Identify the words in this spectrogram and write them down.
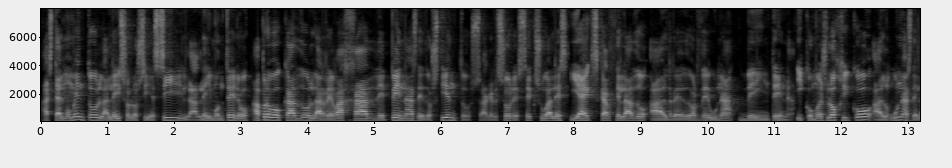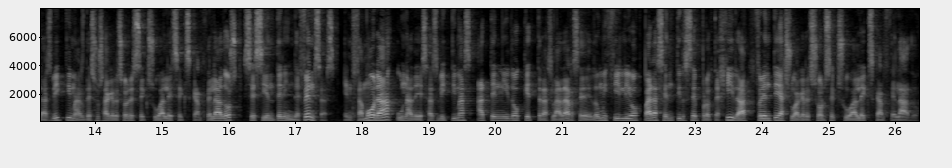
Hasta el momento, la ley solo sí es sí, la ley Montero, ha provocado la rebaja de penas de 200 agresores sexuales y ha excarcelado a alrededor de una veintena. Y como es lógico, algunas de las víctimas de esos agresores sexuales excarcelados se sienten indefensas. En Zamora, una de esas víctimas ha tenido que trasladarse de domicilio para sentirse protegida frente a su agresor sexual excarcelado.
